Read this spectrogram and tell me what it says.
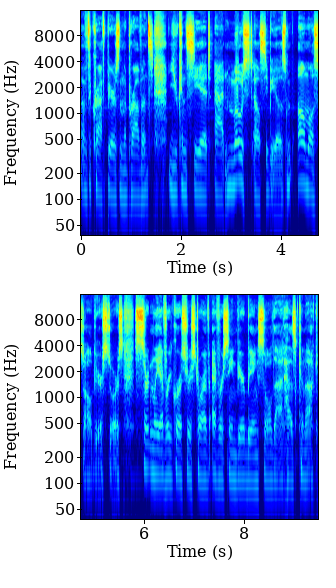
of the craft beers in the province. You can see it at most LCBOs, almost all beer stores. Certainly, every grocery store I've ever seen beer being sold at has Canuck.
